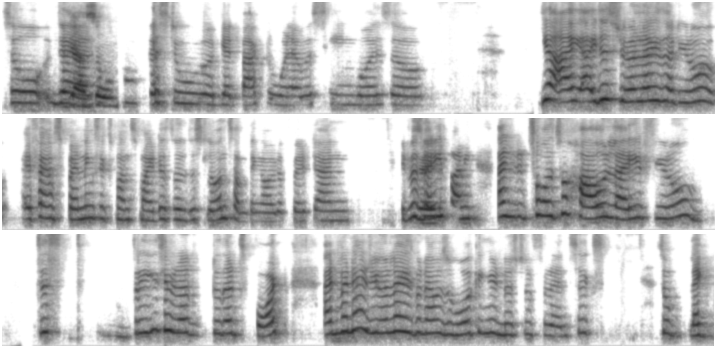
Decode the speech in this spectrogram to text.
So, yeah, yeah so just to uh, get back to what I was saying was, uh, yeah, I, I just realized that, you know, if I'm spending six months, might as well just learn something out of it. And it was right. very funny. And it's also how life, you know, just brings you to, to that spot and when i realized when i was working in industrial forensics so like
